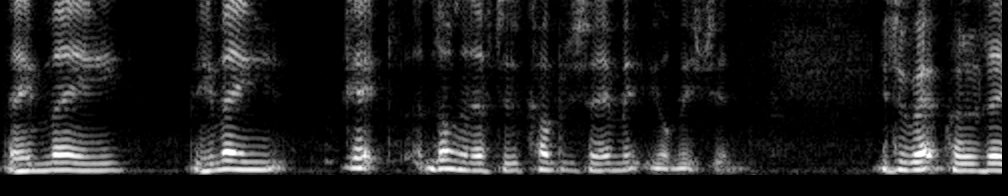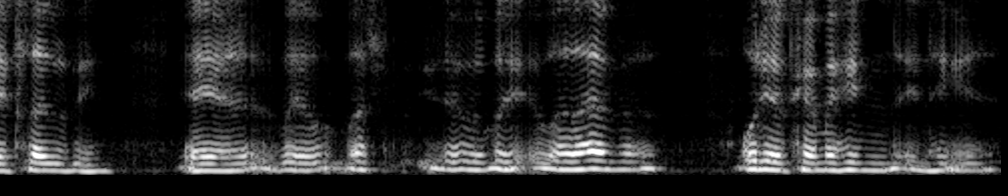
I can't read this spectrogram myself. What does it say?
They may you may get long enough to accomplish your mission. It's a replica of their clothing. Yeah, we'll must you know we'll have an audio camera hidden in here.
